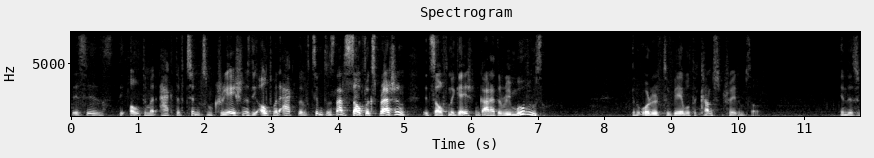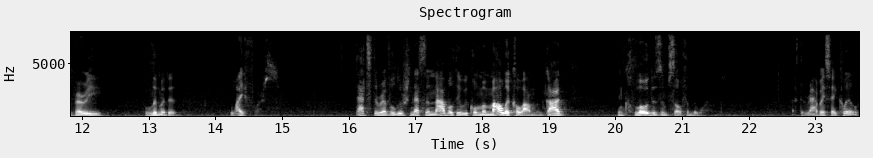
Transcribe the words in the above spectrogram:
This is the ultimate act of tzimtzum. Creation is the ultimate act of tzimtzum. It's not self-expression; it's self-negation. God had to remove Himself in order to be able to concentrate Himself in this very limited life force. That's the revolution. That's the novelty we call mamalikalam. God encloses himself in the world. As the rabbis say clearly.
